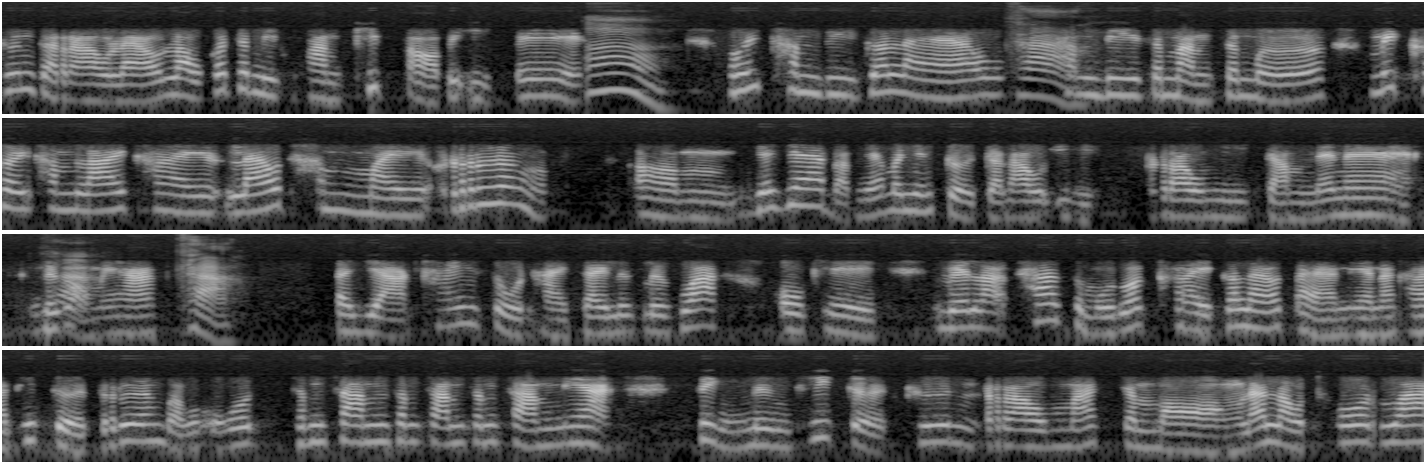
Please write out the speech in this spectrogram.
ขึ้นกับเราแล้ว เราก็จะมีความคิดต่อไปอีกเป้อืมเฮ้ยทำดีก็แล้วค่ะทำดีสม่ำเสมอ ไม่เคยทำร้ายใคร แล้วทำไมเรื่องเอิ่มแย่ๆแบบนี้มันยังเกิดกับเราอีก เรามีกรรมแน่ๆนึกออกไหมคะค่ะ แต่อยากให้สูดหายใจลึกๆว่า โอเค เวลาถ้าสมมุติว่าใครก็แล้วแต่เนี่ยนะคะ ที่เกิดเรื่องแบบว่าโอ้ซ้ำๆซ้ำๆซ้ำๆเนี่ย สิ่งหนึ่งที่เกิดขึ้นเรามักจะมองและเราโทษว่า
